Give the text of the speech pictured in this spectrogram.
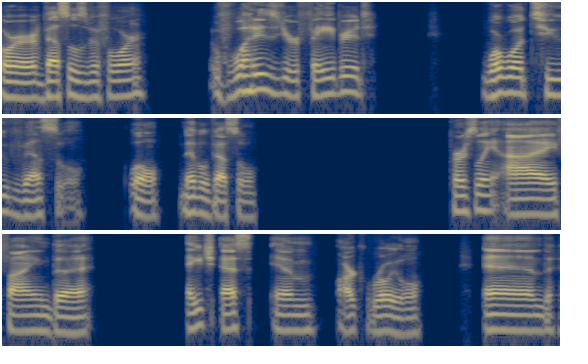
or vessels before. What is your favorite world war ii vessel? Well naval vessel. Personally i find the hsm Ark Royal, and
